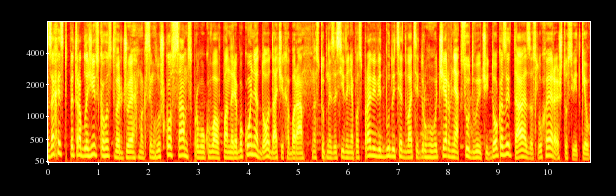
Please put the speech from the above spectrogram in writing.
Захист Петра Блажівського стверджує, Максим Глушко сам спровокував пана Рябоконя до дачі хабара. Наступне засідання по справі відбудеться 22 червня. Суд вивчить докази та заслухає решту свідків.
